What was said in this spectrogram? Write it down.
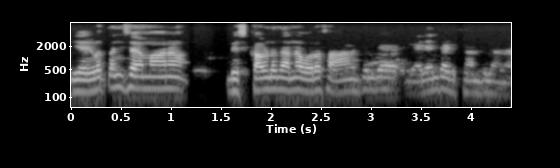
ഈ എഴുപത്തഞ്ച് ശതമാനം ഡിസ്കൗണ്ട് എന്ന് പറഞ്ഞാൽ ഓരോ സാധനത്തിന്റെ വിലന്റെ അടിസ്ഥാനത്തിലാണ്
